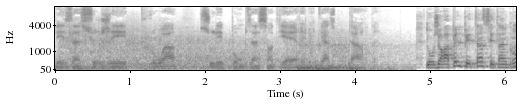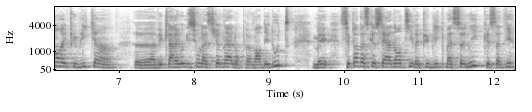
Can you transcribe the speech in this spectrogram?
Les insurgés ploient sous les bombes incendiaires et le gaz moutarde. Donc je rappelle, Pétain, c'est un grand républicain. Hein. Euh, avec la Révolution nationale, on peut avoir des doutes, mais c'est pas parce que c'est un anti-république maçonnique que ça devient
